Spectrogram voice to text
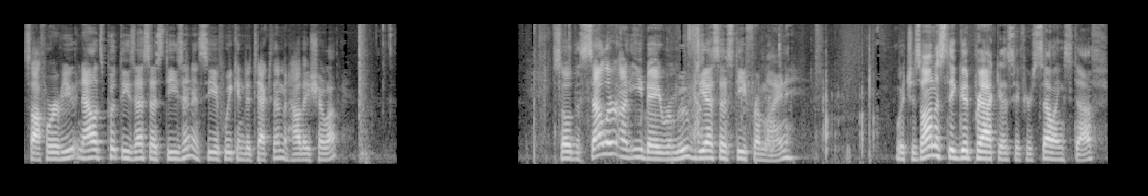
software review. Now let's put these SSDs in and see if we can detect them and how they show up. So the seller on eBay removed the SSD from mine, which is honestly good practice if you're selling stuff.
